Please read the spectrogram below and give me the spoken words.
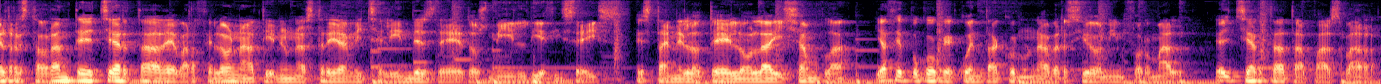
El restaurante Cherta de Barcelona tiene una estrella Michelin desde 2016. Está en el Hotel Ola y Champla y hace poco que cuenta con una versión informal, el Cherta Tapas Bar.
